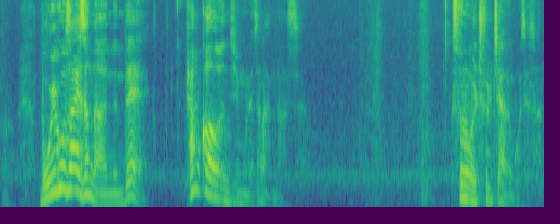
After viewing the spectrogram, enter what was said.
어. 모의고사에서 나왔는데 평가원 지문에서는 안 나왔어요. 수능을 출제하는 곳에서는.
